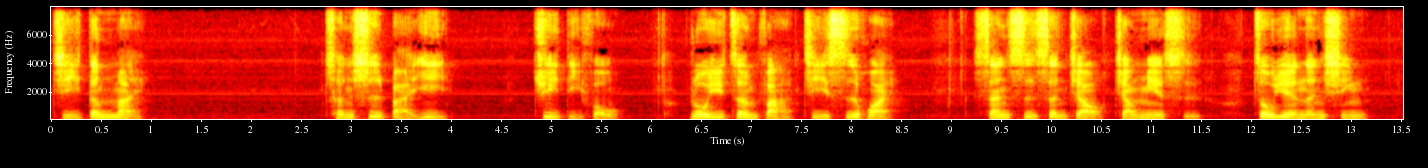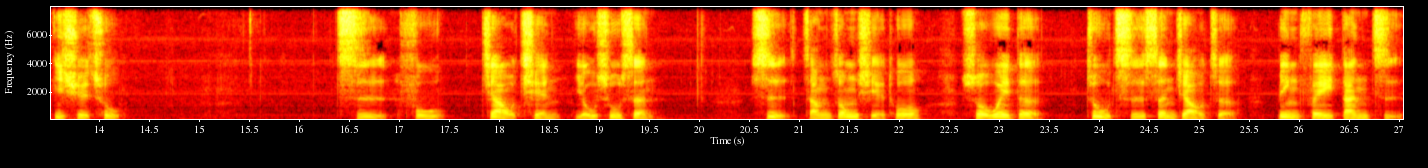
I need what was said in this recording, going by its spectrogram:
及灯麦，承事百亿俱抵佛。若于正法即失坏，善事圣教将灭时，昼夜能行一学处，此福。教前尤殊胜。是掌中解脱，所谓的住持圣教者，并非单指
